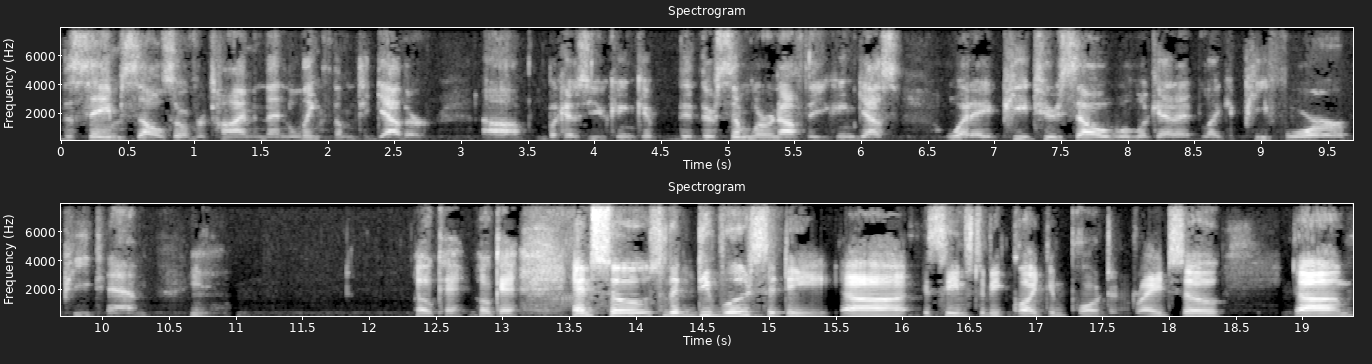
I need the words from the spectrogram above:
the same cells over time and then link them together uh, because you can they're similar enough that you can guess what a P2 cell will look at it like a P4 or P10. Hmm. Okay, okay, and so so the diversity uh, seems to be quite important, right? So, um,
